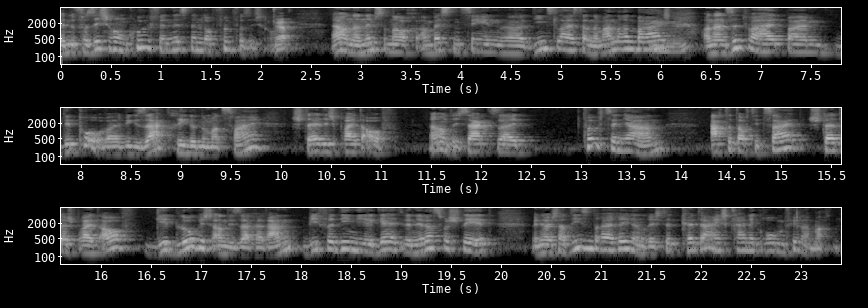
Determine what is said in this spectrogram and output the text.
Wenn du Versicherungen cool findest, nimm doch fünf Versicherungen. Ja. Ja, und dann nimmst du noch am besten zehn äh, Dienstleister in einem anderen Bereich. Mhm. Und dann sind wir halt beim Depot, weil wie gesagt, Regel Nummer zwei, stell dich breit auf. Ja, und ich sage seit 15 Jahren, achtet auf die Zeit, stellt euch breit auf, geht logisch an die Sache ran. Wie verdienen ihr Geld? Wenn ihr das versteht, wenn ihr euch nach diesen drei Regeln richtet, könnt ihr eigentlich keine groben Fehler machen.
